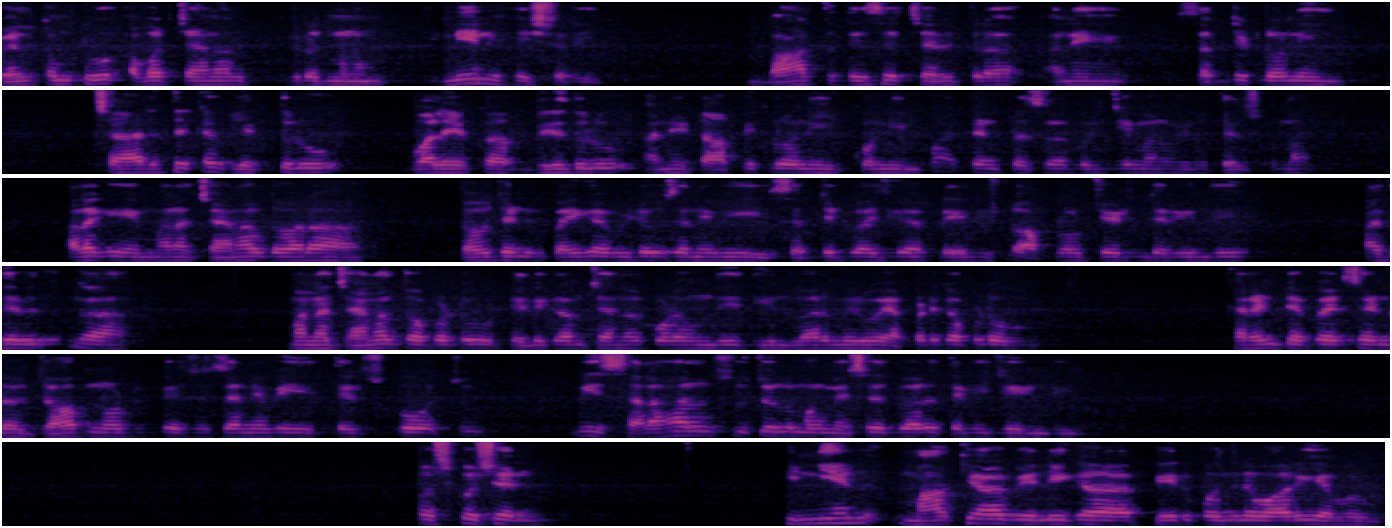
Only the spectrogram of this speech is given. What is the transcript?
Welcome to our channel ఈరోజు మనం Indian history భారతదేశ చరిత్ర అనే సబ్జెక్ట్లోని చారిత్రక వ్యక్తులు వాళ్ళ యొక్క బిరుదులు అనే టాపిక్లోని కొన్ని ఇంపార్టెంట్ ప్రశ్నల గురించి మనం ఈరోజు తెలుసుకుందాం. అలాగే మన ఛానల్ ద్వారా థౌజండ్కి పైగా వీడియోస్ అనేవి సబ్జెక్ట్ వైజ్గా ప్లేలిస్ట్లో అప్లోడ్ చేయడం జరిగింది. అదేవిధంగా మన ఛానల్తో పాటు టెలిగ్రామ్ ఛానల్ కూడా ఉంది. దీని ద్వారా మీరు ఎప్పటికప్పుడు current affairs and job notifications అనేవి తెలుసుకోవచ్చు. మీ సలహాలు సూచనలు మాకు మెసేజ్ ద్వారా తెలియజేయండి. ఫస్ట్ క్వశ్చన్ ఇండియన్ మాక్యావెలిగా పేరు పొందిన వారు ఎవరు?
